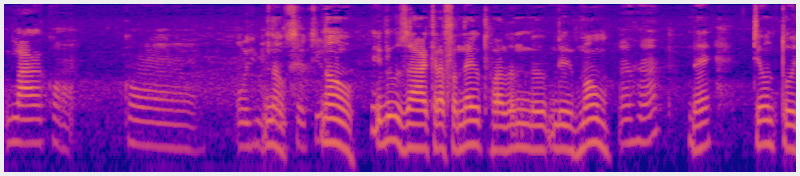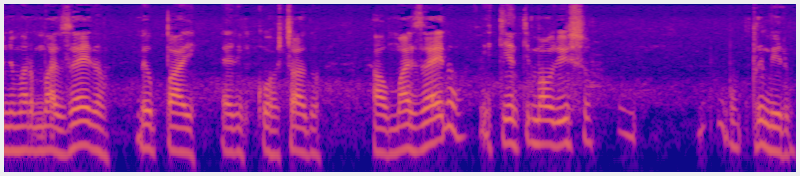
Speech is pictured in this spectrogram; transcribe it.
Lá com. com o irmão não, do seu tio? Não, ele usava aquela flanela, eu tô falando, meu, meu irmão, uhum. né? Tinha Antônio, era mais velho, meu pai era encostado ao mais velho e tinha tio Maurício o primeiro.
